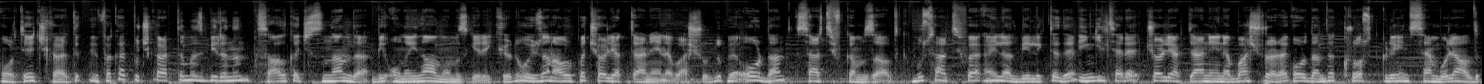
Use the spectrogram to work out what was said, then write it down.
ortaya çıkardık. E, Fakat bu çıkarttığımız biranın sağlık açısından da bir onayını almamız gerekiyordu. O yüzden Avrupa Çölyak Derneği'ne başvurduk ve oradan sertifikamızı aldık. Bu sertifikayla birlikte de İngiltere Çölyak Derneği'ne başvurarak oradan da cross grain sembolü aldık.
